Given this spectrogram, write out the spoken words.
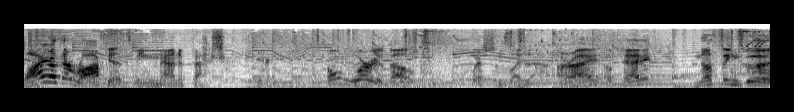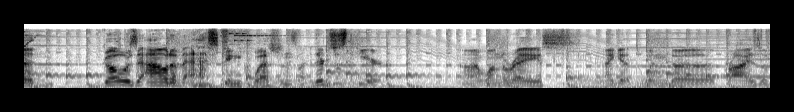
Why are there rockets being manufactured here? Don't worry about questions like that, alright? Okay? Nothing good goes out of asking questions like They're just here. I won the race. I get to win the prize of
